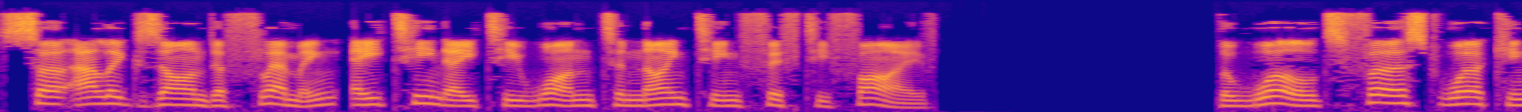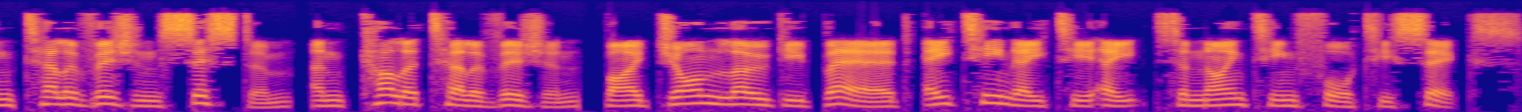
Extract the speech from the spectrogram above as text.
Sir Alexander Fleming (1881–1955). The world's first working television system, and color television, by John Logie Baird (1888–1946).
